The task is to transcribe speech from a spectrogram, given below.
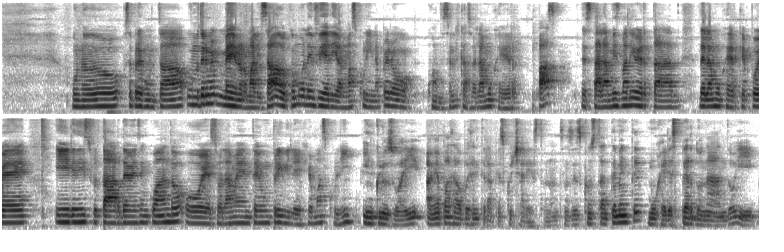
uno se pregunta, uno tiene medio normalizado como la infidelidad masculina, pero cuando es en el caso de la mujer, pasa. Está la misma libertad de la mujer que puede ir y disfrutar de vez en cuando o es solamente un privilegio masculino. Incluso ahí, a mí me ha pasado pues en terapia escuchar esto, ¿no? Entonces constantemente mujeres perdonando y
